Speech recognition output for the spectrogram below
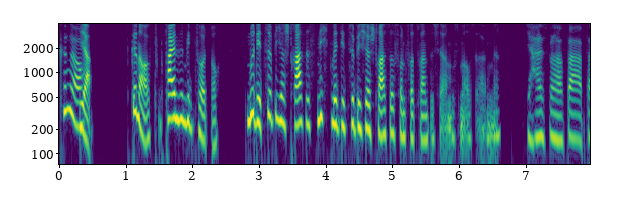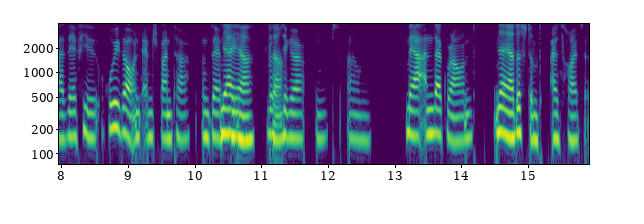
Genau. Ja. Genau. Feinsinn gibt es heute noch. Nur die Zülpicher Straße ist nicht mehr die Zülpicher Straße von vor 20 Jahren, muss man auch sagen. Ne? Ja, es war, war, war sehr viel ruhiger und entspannter und sehr Ja, viel ja, lustiger und ähm, mehr Underground. Ja, ja, das stimmt. als heute.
